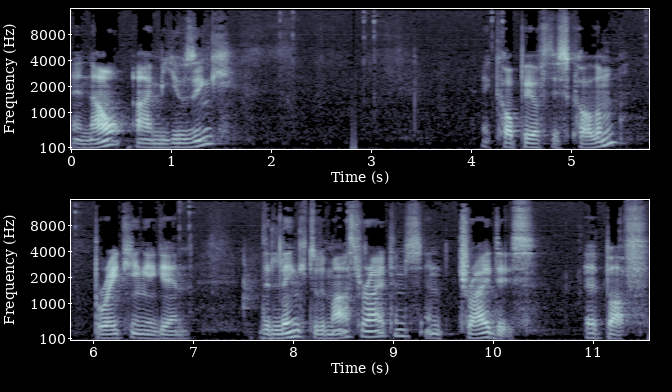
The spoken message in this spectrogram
And now I'm using a copy of this column breaking again the link to the master items and try this above.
